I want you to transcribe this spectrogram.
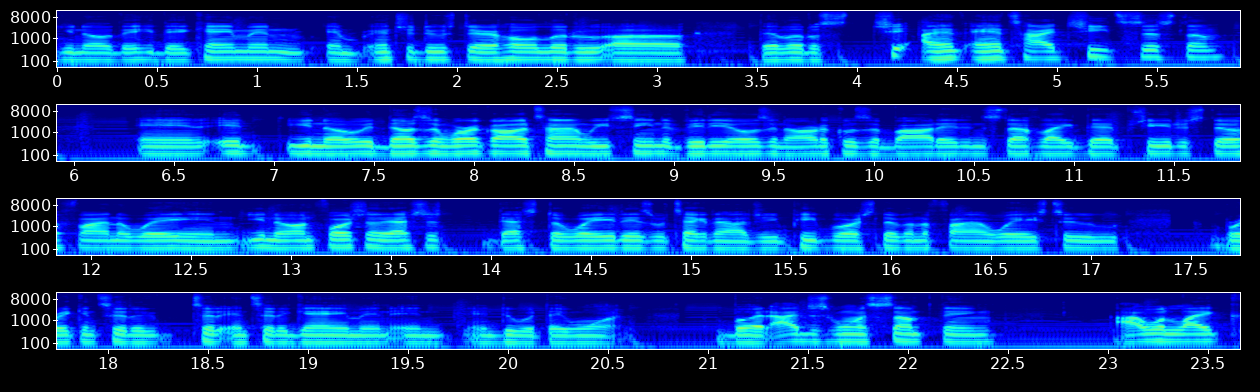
you know they they came in and introduced their whole little uh their little anti-cheat system. And it you know it doesn't work all the time. We've seen the videos and articles about it and stuff like that. Cheaters still find a way. And you know unfortunately that's just that's the way it is with technology. People are still going to find ways to break into the to into the game and, and and do what they want. But i just want something I would like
